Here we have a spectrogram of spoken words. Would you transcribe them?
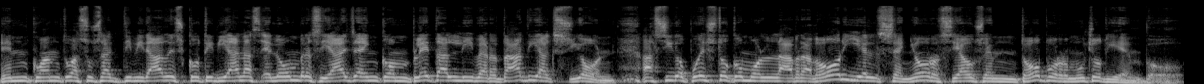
En cuanto a sus actividades cotidianas, el hombre se halla en completa libertad y acción. Ha sido puesto como labrador y el señor se ausentó por mucho tiempo.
